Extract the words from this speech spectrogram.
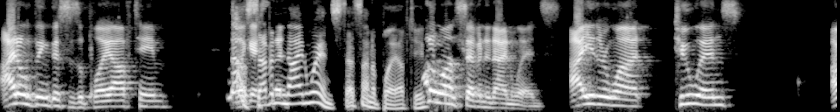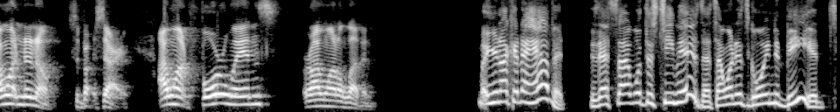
I don't think this is a playoff team. No, Like seven said- and nine wins. That's not a playoff team. I don't want seven to nine wins. I either want two wins. I want no, no. Sorry, I want four wins or I want eleven. But you're not going to have it. That's not what this team is. That's not what it's going to be. It's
